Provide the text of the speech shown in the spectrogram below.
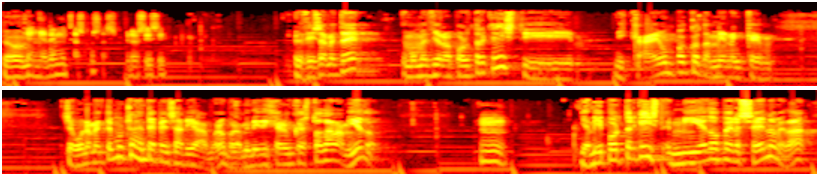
que añade muchas cosas, pero sí, sí precisamente hemos mencionado Poltergeist y, y cae un poco también en que seguramente mucha gente pensaría, bueno, pero a mí me dijeron que esto daba miedo. Mm. Y a mí Poltergeist miedo per se no me da,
